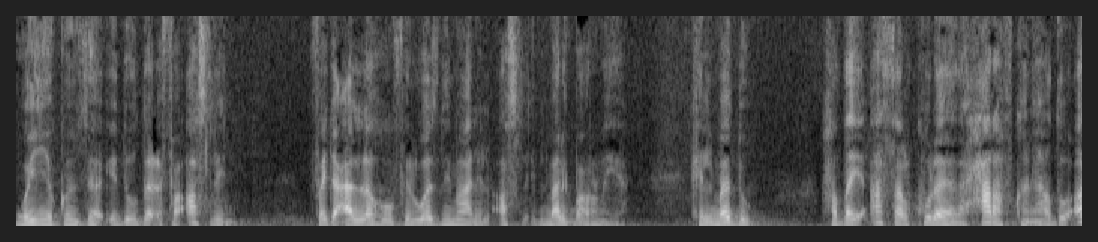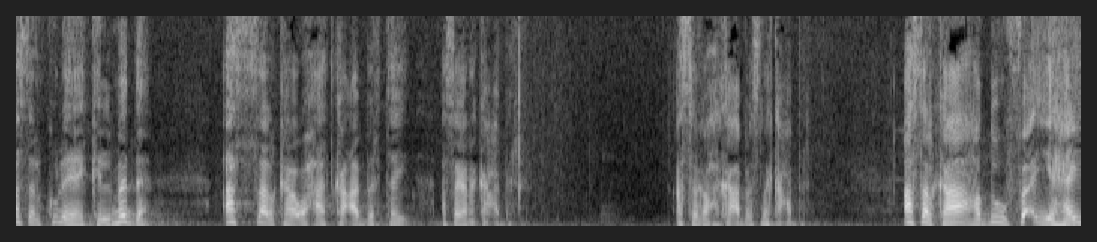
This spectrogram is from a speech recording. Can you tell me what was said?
wain yakun zaa'idu dicfa asli fajcal lahu fi lwasni ma lilasl ibn malik baa ohanaya kelmaddu hadday asal ku leedahay xarafkani hadduu asal ku leeyahay kelmadda asalkaa waxaad ka cabirtay asagana ka cabir asalka waxaad ka cabir isna ka cabir asalkaa hadduu fa yahay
